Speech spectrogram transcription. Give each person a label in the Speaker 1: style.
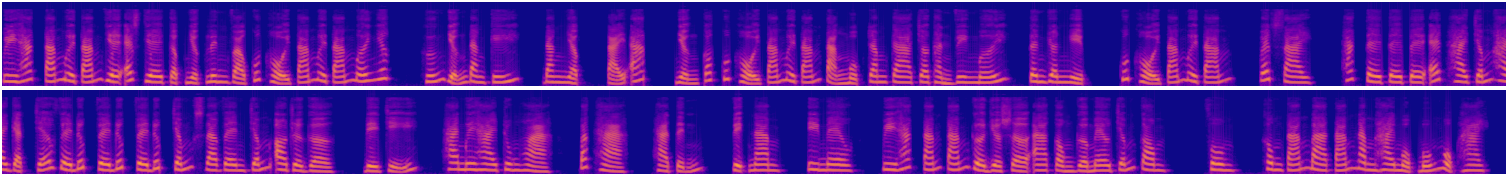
Speaker 1: QH88GSG cập nhật link vào Quốc hội 88 mới nhất, hướng dẫn đăng ký, đăng nhập, tải app, nhận có Quốc hội 88 tặng 100k cho thành viên mới, tên doanh nghiệp, Quốc hội 88, website https 2 2 gạch chéo www org địa chỉ 22 Trung Hòa, Bắc Hà, Hà Tĩnh, Việt Nam, email qh88gsa gmail com phone 0838521412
